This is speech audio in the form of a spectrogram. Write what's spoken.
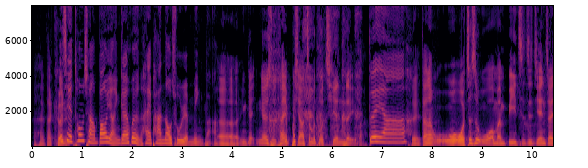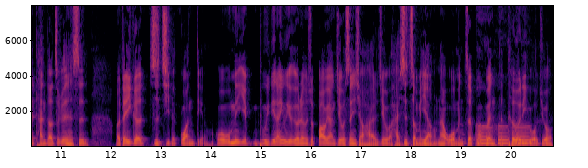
他可，而且通常包养应该会很害怕闹出人命吧？呃，应该应该说他也不想要这么多牵累吧？对呀、啊，对，当然我我这是我们彼此之间在谈到这个事。呃的一个自己的观点，我我们也不一定啊，因为有有人说包养结果生小孩，结果还是怎么样？那我们这部分的特例，我就、嗯、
